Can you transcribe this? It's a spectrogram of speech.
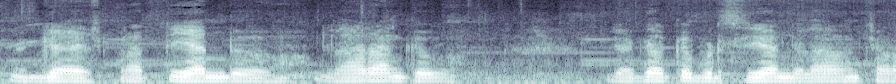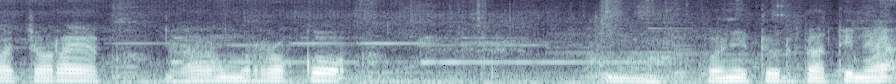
Guys, perhatian tuh, dilarang ke jaga kebersihan, dilarang coret-coret, dilarang merokok. Hmm, pokoknya itu perhatiin ya.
